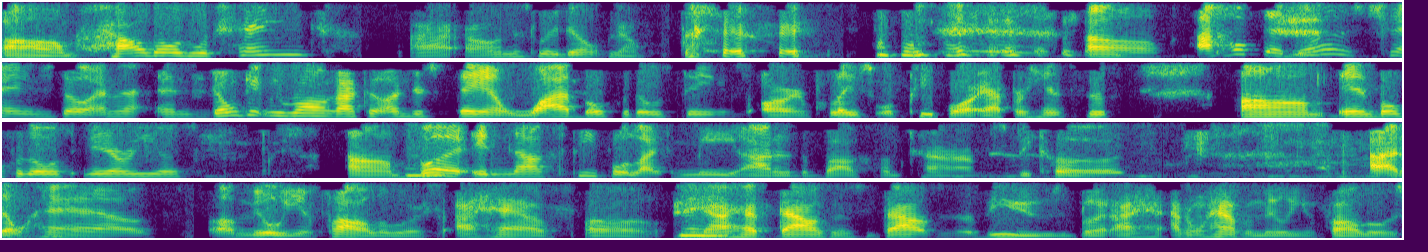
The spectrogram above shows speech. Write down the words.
Um, how those will change, I honestly don't know. um, I hope that does change though, and and don't get me wrong, I can understand why both of those things are in place, or people are apprehensive um, in both of those areas. Um, mm-hmm. But it knocks people like me out of the box sometimes because I don't have a million followers. I have uh right. I have thousands and thousands of views, but I I don't have a million followers.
